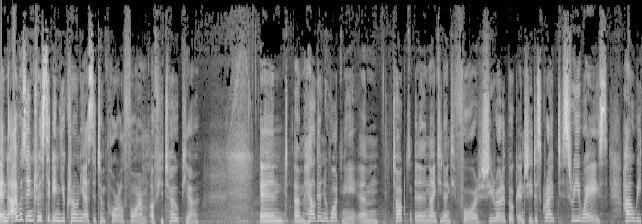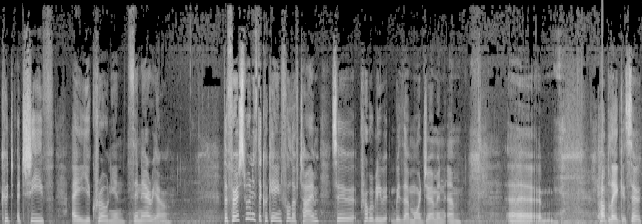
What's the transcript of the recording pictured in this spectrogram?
And I was interested in Uchronia as the temporal form of utopia. And um, Helga Nowotny um, talked in 1994. She wrote a book and she described three ways how we could achieve a Uchronian scenario. The first one is the Cockaigne full of time, so probably with a more German um, uh, public. So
